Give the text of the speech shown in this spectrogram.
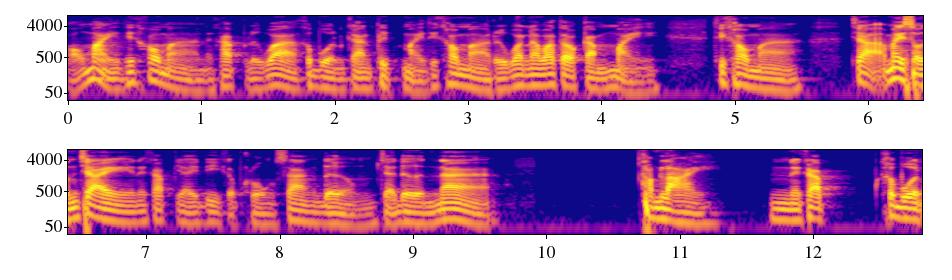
ของใหม่ที่เข้ามานะครับ หรือว่าขบวนการผลิตใหม่ที่เข้ามา หรือว่านวัตกรรมใหม่ที่เข้ามา จะไม่สนใจนะครับใยดีกับโครงสร้างเดิม จะเดินหน้าทำลายนะครับขบวน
